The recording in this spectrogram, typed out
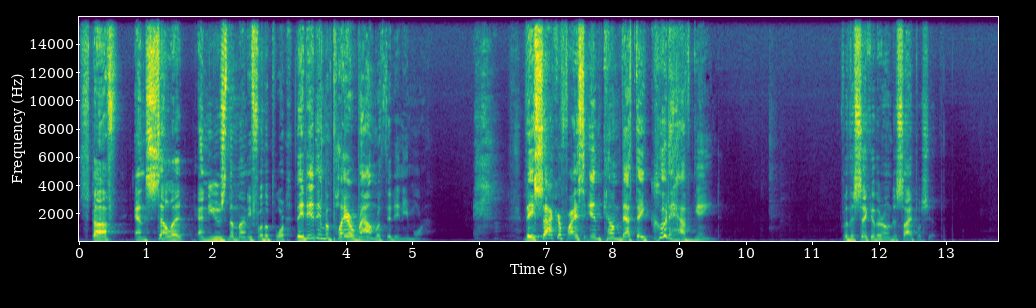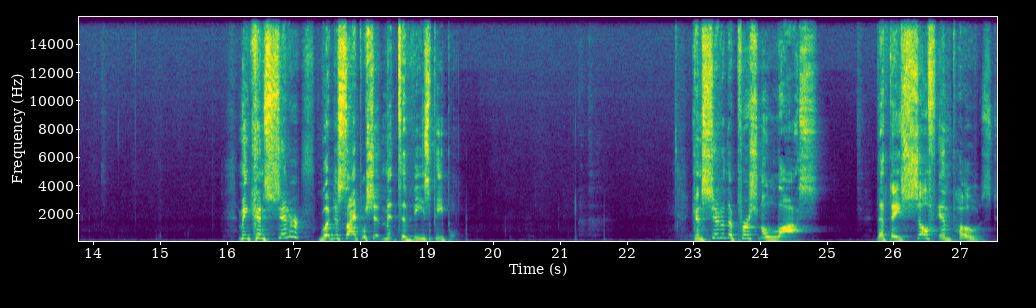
stuff and sell it and use the money for the poor. They didn't even play around with it anymore. They sacrificed income that they could have gained for the sake of their own discipleship. I mean, consider what discipleship meant to these people. Consider the personal loss that they self imposed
